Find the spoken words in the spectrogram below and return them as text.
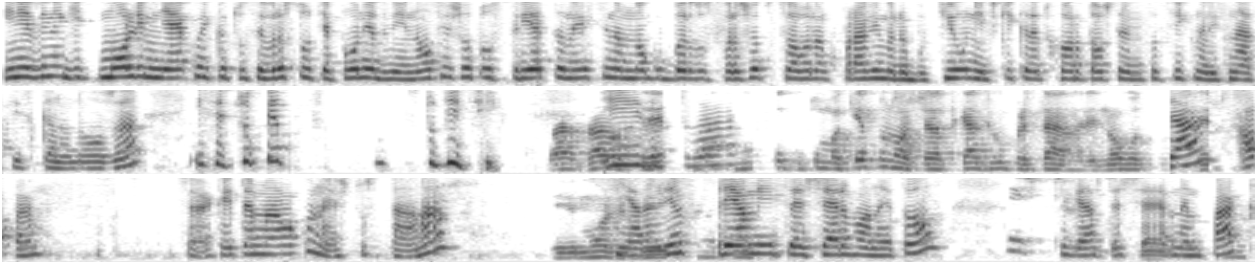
И ние винаги молим някой, като се връща от Япония, да ни носи, защото острията наистина много бързо свършват, особено ако правим работилнички, където хората още не са свикнали с натиска на ножа и се чупят стотици. Това, това и за това... Като макетно нож, аз така си го представям, нали? Много... Да, опа. Чакайте малко, нещо стана. Или може Я да видим, спря ми се шерването. Сега ще шернем пак.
